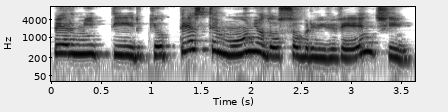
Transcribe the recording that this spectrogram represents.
permitir que o testemunho do sobrevivente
